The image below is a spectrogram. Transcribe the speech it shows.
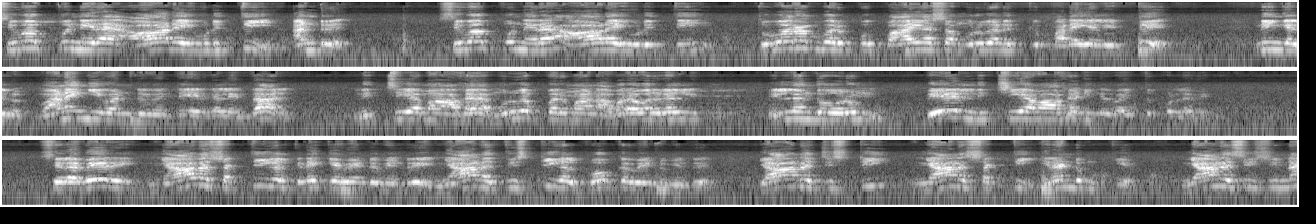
சிவப்பு நிற ஆடை உடுத்தி அன்று சிவப்பு நிற ஆடை உடுத்தி துவரம் பருப்பு பாயச முருகனுக்கு படையலிட்டு நீங்கள் வணங்கி வந்து விட்டீர்கள் என்றால் நிச்சயமாக முருகப்பெருமான் அவரவர்கள் இல்லந்தோறும் வேல் நிச்சயமாக நீங்கள் வைத்துக் கொள்ள வேண்டும். சில பேர் ஞான சக்திகள் கிடைக்க வேண்டும் என்று ஞான திஷ்டிகள் போக்க வேண்டும் என்று. ஞான திஷ்டி ஞான சக்தி இரண்டு முக்கியம். ஞான சிஷ்டினா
